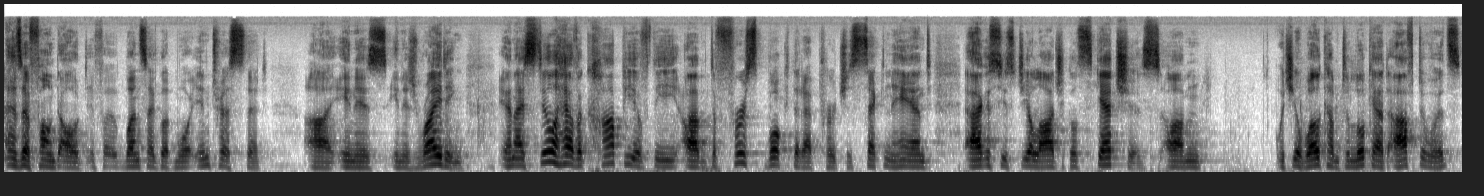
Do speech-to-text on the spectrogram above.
as I found out if, uh, once I got more interested uh, in, his, in his writing. And I still have a copy of the, uh, the first book that I purchased, secondhand, Agassiz's Geological Sketches, um, which you're welcome to look at afterwards.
